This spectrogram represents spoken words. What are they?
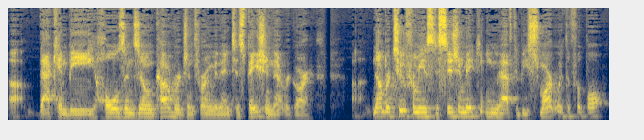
Uh, that can be holes in zone coverage and throwing with anticipation in that regard. Uh, number two for me is decision making. You have to be smart with the football.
